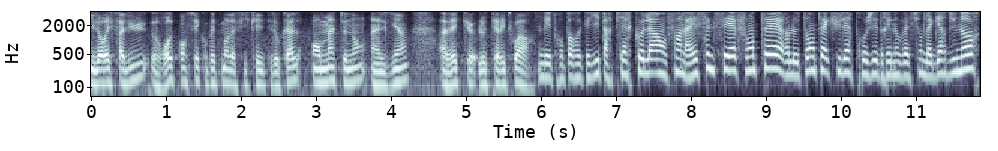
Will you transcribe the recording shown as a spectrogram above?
Il aurait fallu repenser complètement la fiscalité locale en maintenant un lien avec le territoire. Des propos recueillis par Pierre Collat. Enfin, la SNCF enterre le tentaculaire projet de rénovation de la gare du Nord,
